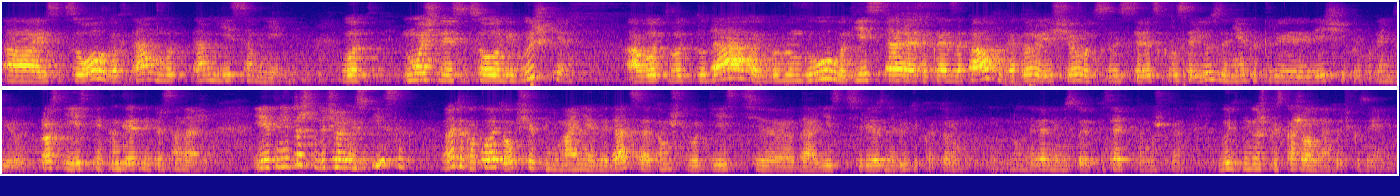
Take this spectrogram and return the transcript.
а, и социологов там вот там есть сомнения. Вот мощные социологи в вышке, а вот, вот туда, как бы в МГУ, вот есть старая такая закалка, которая еще вот с Советского Союза некоторые вещи пропагандирует. Просто есть конкретные персонажи. И это не то чтобы черный список, но это какое-то общее понимание градации о том, что вот есть, э, да, есть серьезные люди, которым наверное, не стоит писать, потому что будет немножко искаженная точка зрения.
